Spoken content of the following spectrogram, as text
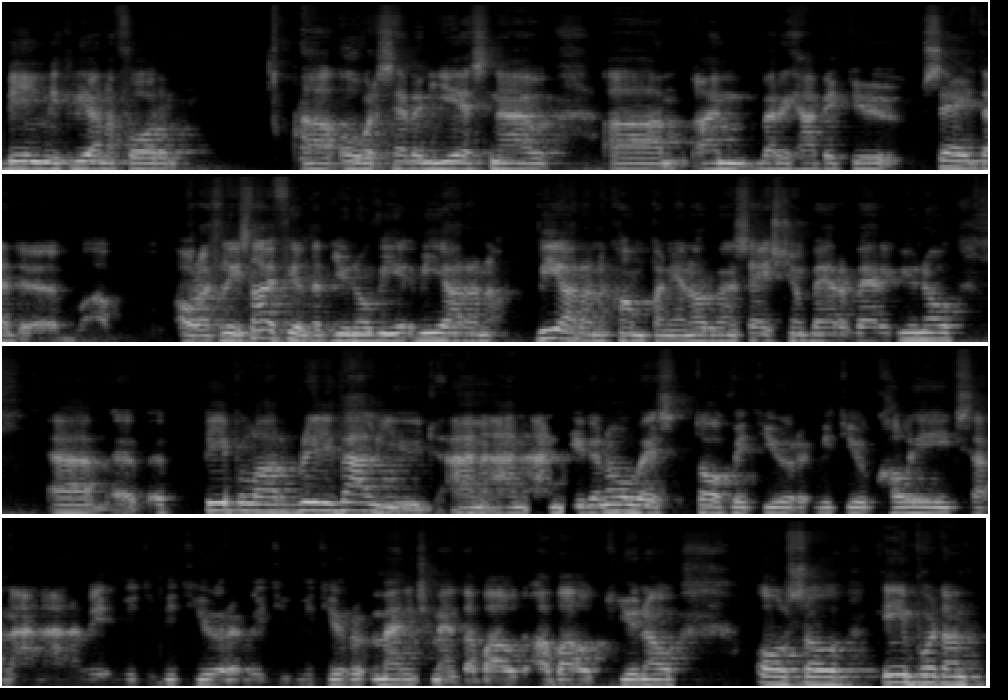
being with Liana for uh, over seven years now, um, I'm very happy to say that, uh, or at least I feel that you know we, we are an we are a company, an organization where where you know uh, people are really valued and, mm. and, and you can always talk with your with your colleagues and, and, and with, with your with, with your management about about you know also the important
